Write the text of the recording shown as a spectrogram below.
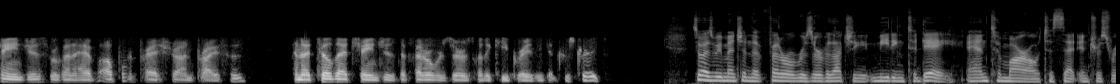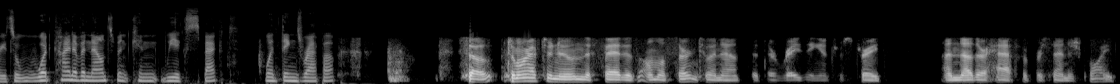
changes, we're going to have upward pressure on prices. And until that changes, the Federal Reserve is going to keep raising interest rates. So, as we mentioned, the Federal Reserve is actually meeting today and tomorrow to set interest rates. So, what kind of announcement can we expect when things wrap up? So, tomorrow afternoon, the Fed is almost certain to announce that they're raising interest rates another half a percentage point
